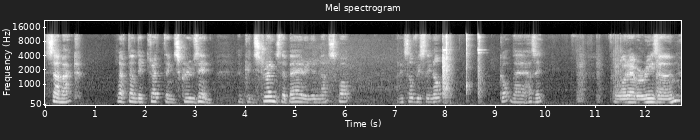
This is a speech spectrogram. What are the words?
Zamak left-handed thread thing screws in and constrains the bearing in that spot and it's obviously not got there has it for whatever reason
